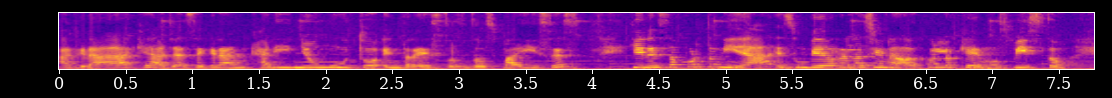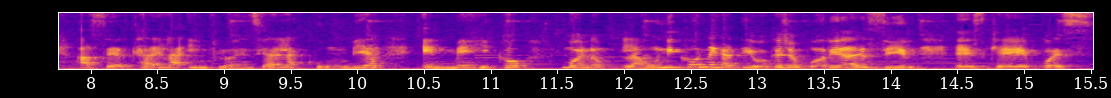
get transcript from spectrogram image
agrada que haya ese gran cariño mutuo entre estos dos países. Y en esta oportunidad es un video relacionado con lo que hemos visto acerca de la influencia de la cumbia en México. Bueno, lo único negativo que yo podría decir es que pues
